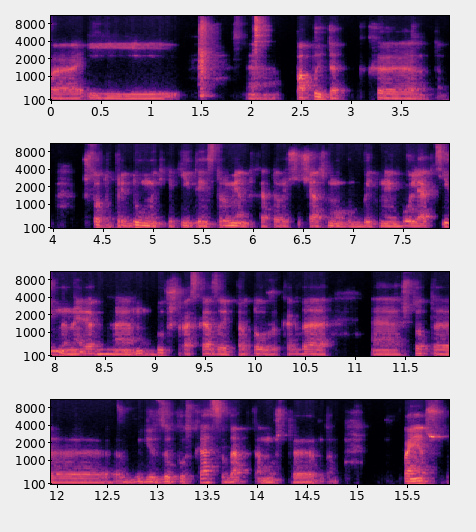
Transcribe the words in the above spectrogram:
э, и э, попыток что-то придумать, какие-то инструменты, которые сейчас могут быть наиболее активны. Наверное, лучше рассказывать про то уже, когда что-то будет запускаться, да, потому что там, понятно, что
